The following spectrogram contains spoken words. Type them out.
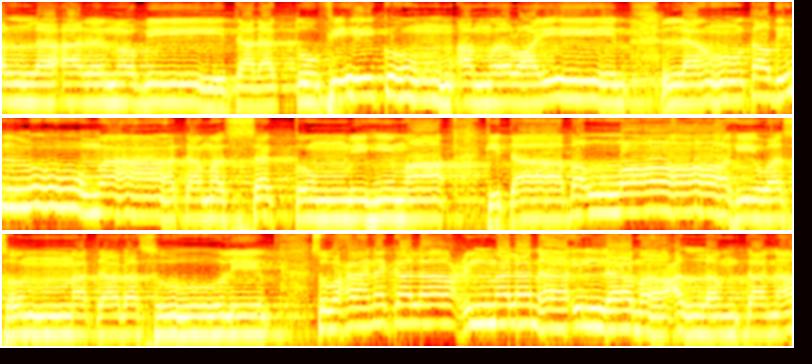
আল্লাহ আর নবী। তারাক্তু ফিকুম আমরাইন, লাউ তাদিল্লু মা تمسكتم بهما كتاب الله وسنة رسوله. سبحانك لا علم لنا إلا ما علمتنا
